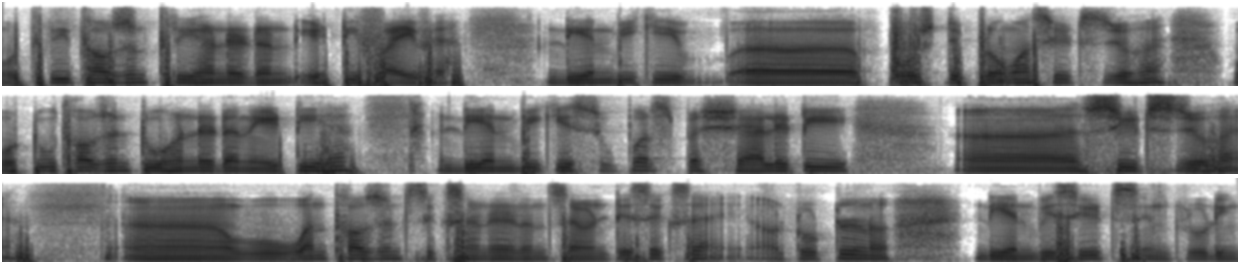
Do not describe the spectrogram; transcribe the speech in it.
वो 3385 है। डीएनबी की पोस्ट डिप्लोमा सीट्स जो है, वो 2280 है। डीएनबी की सुपर स्पेशलिटी सीट्स जो है वो 1676 है। और total DNB seats including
